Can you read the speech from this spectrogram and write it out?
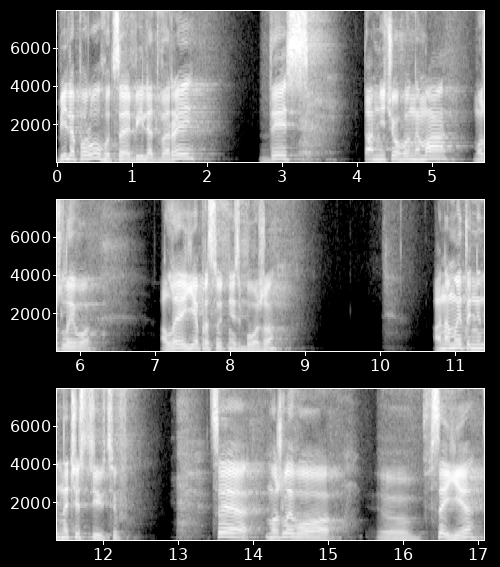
Біля порогу це біля дверей, десь там нічого нема, можливо, але є присутність Божа. А намети нечестивців це, можливо, е, все є,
